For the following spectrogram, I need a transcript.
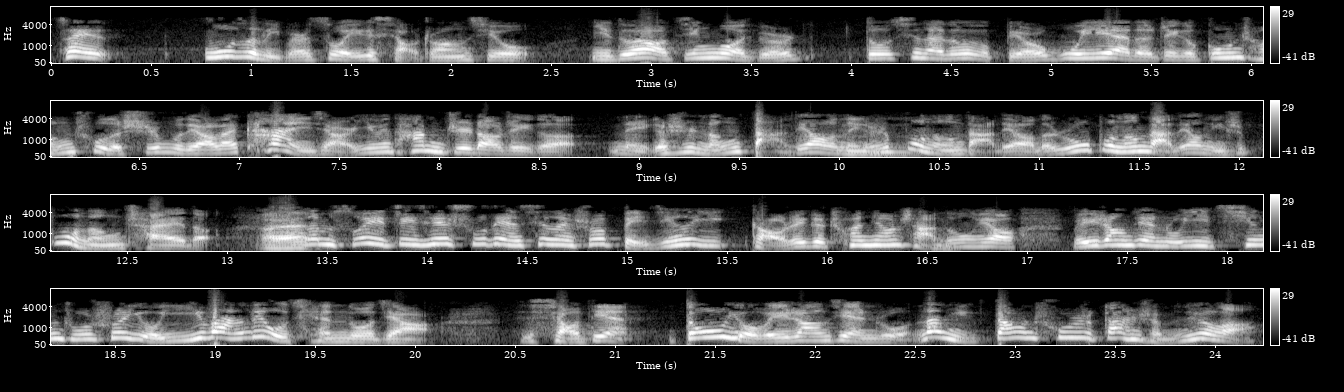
在屋子里边做一个小装修，你都要经过，比如。都现在都有，比如物业的这个工程处的师傅都要来看一下，因为他们知道这个哪个是能打掉的，哪个是不能打掉的。如果不能打掉，你是不能拆的。哎那么所以这些书店现在说北京一搞这个穿墙傻洞，要违章建筑一清除，说有一万六千多家小店都有违章建筑，那你当初是干什么去了？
